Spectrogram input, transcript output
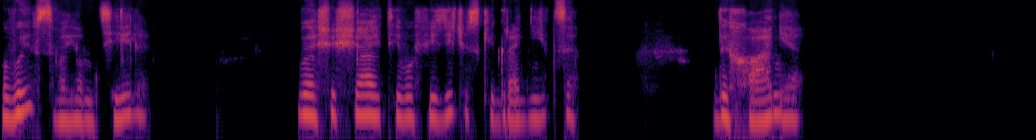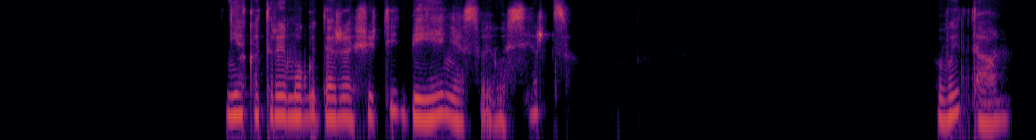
Вы в своем теле, вы ощущаете его физические границы, дыхание. Некоторые могут даже ощутить биение своего сердца. Вы там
